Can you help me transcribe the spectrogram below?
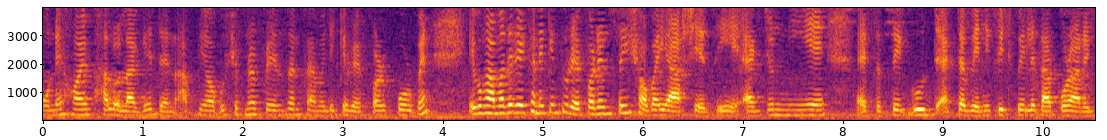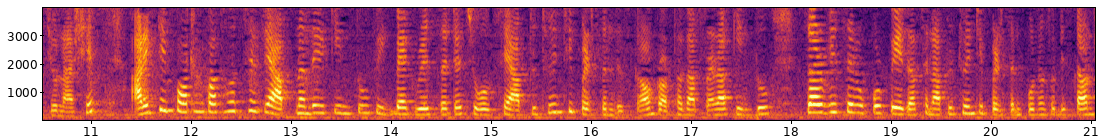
মনে হয় ভালো লাগে দেন আপনি অবশ্যই আপনার ফ্রেন্ডস অ্যান্ড ফ্যামিলিকে রেফার করবেন। এবং আমাদের এখানে কিন্তু রেফারেন্সেই সবাই আসে যে একজন নিয়ে এটাতে গুড একটা বেনিফিট পেলে তারপর আরেকজন আসে। আরেকটা ইম্পর্টেন্ট কথা হচ্ছে যে আপনাদের কিন্তু ফিডব্যাক রিসেটে চলছে up to twenty percent discount অর্থাৎ আপনারা কিন্তু সার্ভিসের উপর পেয়ে যাচ্ছেন আপ টু টোয়েন্টি পার্সেন্ট পর্যন্ত ডিসকাউন্ট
